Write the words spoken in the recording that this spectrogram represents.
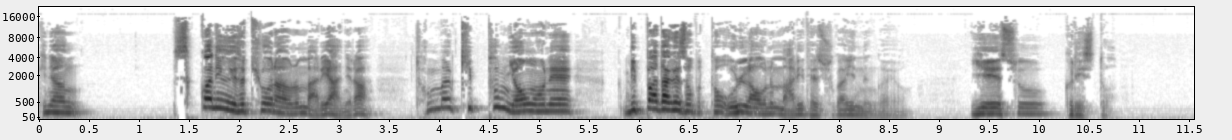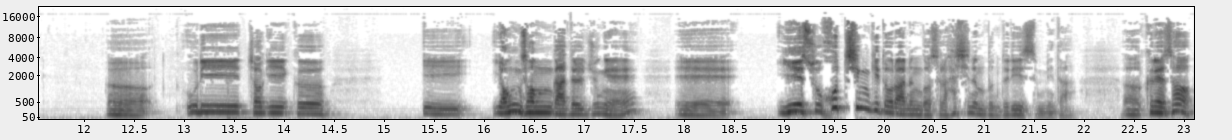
그냥 습관에 의해서 튀어나오는 말이 아니라 정말 깊은 영혼의 밑바닥에서부터 올라오는 말이 될 수가 있는 거예요. 예수 그리스도. 어, 우리 저기 그 이 영성가들 중에 예, 예수 호칭 기도라는 것을 하시는 분들이 있습니다. 어, 그래서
